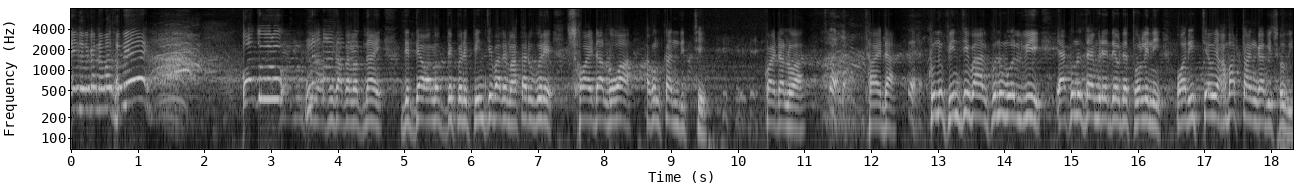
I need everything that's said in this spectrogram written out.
এই দরকার নামাজ হবে? আদালত নাই যে দেওয়ালত দেখবেন প্রিন্সিপালের মাথার উপরে ছয়টা লোয়া এখন কান দিচ্ছে। কয়টা লোয়া? ছয়টা। কোনো প্রিন্সিপাল কোনো বলবি এখনও চ্যামরে দে ওটা তোলেনি। ওর ইচ্ছে আমি আবার টাঙ্গাবি ছবি।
